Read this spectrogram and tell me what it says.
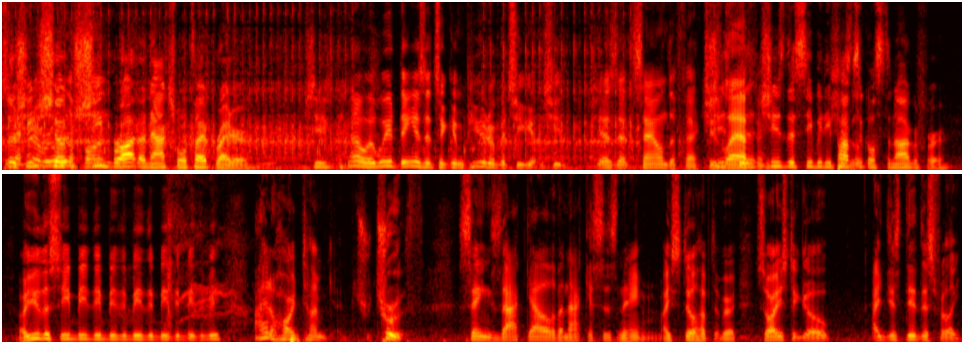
so that she gonna ruin showed. She fun? brought an actual typewriter. She. No, the weird thing is it's a computer, but she she she has that sound effect. She's, she's laughing. The, she's the CBD She's l- popsicle stenographer. Are you the CBDBDBDBDB? I had a hard time, tr- truth, saying Zach Galifianakis' name. I still have to very. So I used to go. I just did this for like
